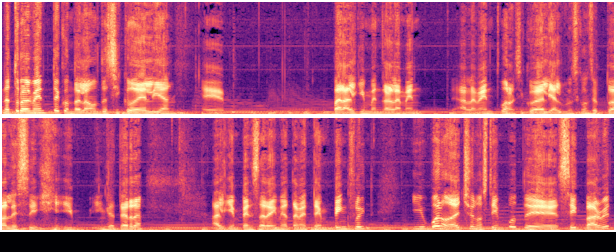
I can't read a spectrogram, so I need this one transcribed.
Naturalmente, cuando hablamos de psicodelia, eh, para alguien vendrá a la mente, a la mente bueno, psicodelia, álbumes conceptuales y Inglaterra, alguien pensará inmediatamente en Pink Floyd. Y bueno, de hecho, en los tiempos de Sid Barrett,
